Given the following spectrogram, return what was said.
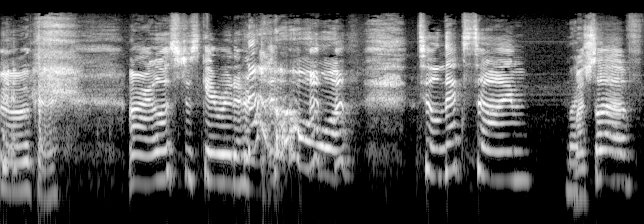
Oh, okay. All right, let's just get rid of her. no! Till next time. Much love.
